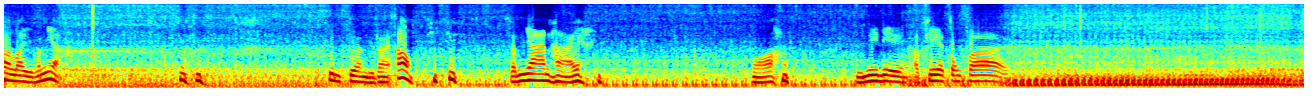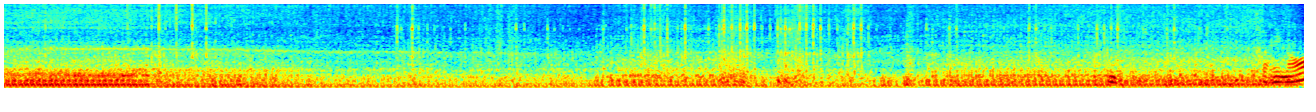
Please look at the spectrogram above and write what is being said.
อะไรวะเนี่ยขึ้นเตือนอยู่ได้ เอ้า สัญญาณหาย อ๋อ อยู่นี่นี่เอง โอเค ตรงไป ใส่นอ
